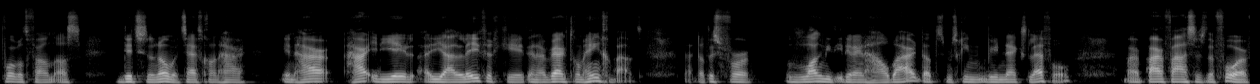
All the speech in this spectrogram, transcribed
voorbeeld van als digital nomad. Zij heeft gewoon haar, in haar, haar ideale, leven gecreëerd en haar werk eromheen gebouwd. Nou, dat is voor lang niet iedereen haalbaar. Dat is misschien weer next level. Maar een paar fases daarvoor,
